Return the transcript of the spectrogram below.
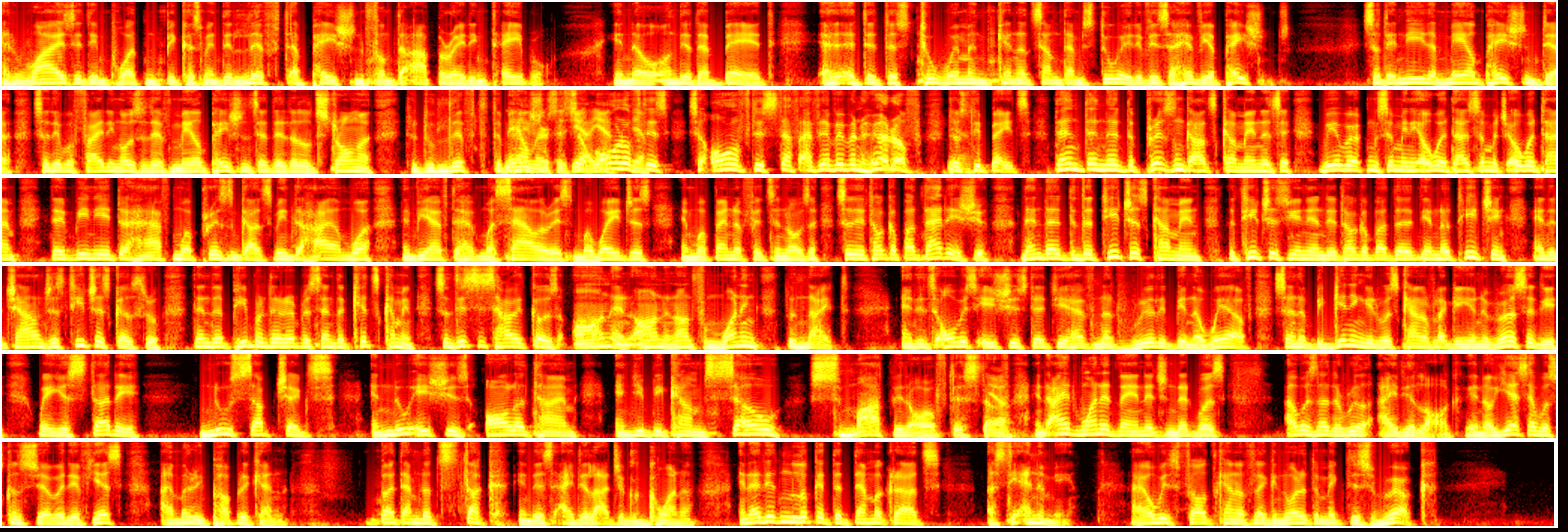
And why is it important? Because when they lift a patient from the operating table, you know, under their bed, uh, those two women cannot sometimes do it if it's a heavier patient. So they need a male patient there. So they were fighting also to have male patients that they're a little stronger to, to lift the male patient. nurses. So yeah, all yeah, of yeah. this, so all of this stuff, I've never even heard of those Yeah. debates. Then then the, the prison guards come in and say, we are working so many overtime, uh, so much overtime that we need to have more prison guards. We need to hire more, and we have to have more salaries, and more wages, and more benefits, and all that. So they talk about that issue. Then the, the, the teachers come in, the teachers union. They talk about the you know teaching and the challenges teachers go through. Then the people that represent the kids come in. So this is how it goes on and on and on from morning to night. And it's always issues that you have not really been aware of. So in the beginning, it was kind of like a university where you study new subjects and new issues all the time, and you become so smart with all of this stuff. Yeah. And I had one advantage, and that was I was not a real ideologue. You know, yes, I was conservative. Yes, I'm a Republican but I'm not stuck in this ideological corner. And I didn't look at the Democrats as the enemy. I always felt kind of like in order to make this work,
